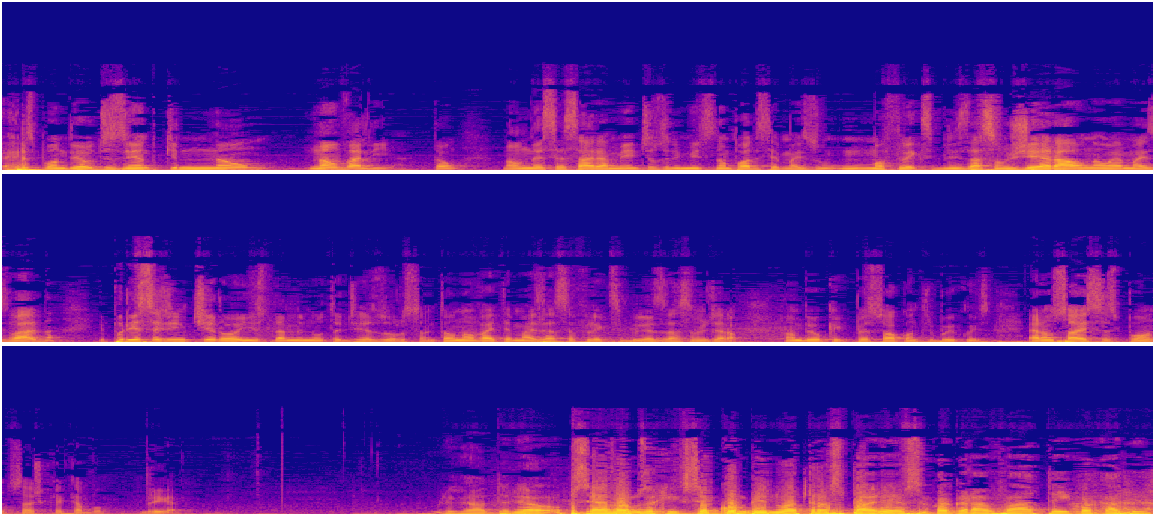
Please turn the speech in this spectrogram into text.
respondeu dizendo que não, não valia. Então, não necessariamente os limites não podem ser, mas um, uma flexibilização geral não é mais válida e por isso a gente tirou isso da minuta de resolução. Então não vai ter mais essa flexibilização geral. Vamos ver o que, que o pessoal contribui com isso. Eram só esses pontos, acho que acabou. Obrigado. Obrigado, Daniel. Observamos aqui que você combinou a transparência com a gravata e com a camisa.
